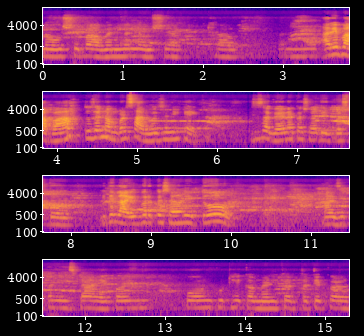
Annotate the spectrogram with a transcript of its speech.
नऊशे बावन्न नऊशे अठ्ठावन्न. अरे बाबा तुझा नंबर सार्वजनिक आहे का? सगळ्यांना कशाला देत बसतो? इथे लाईव्हवर कशाला देतो माझं पण इन्स्टा आहे पण कोण कुठे कमेंट करतं ते कळत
